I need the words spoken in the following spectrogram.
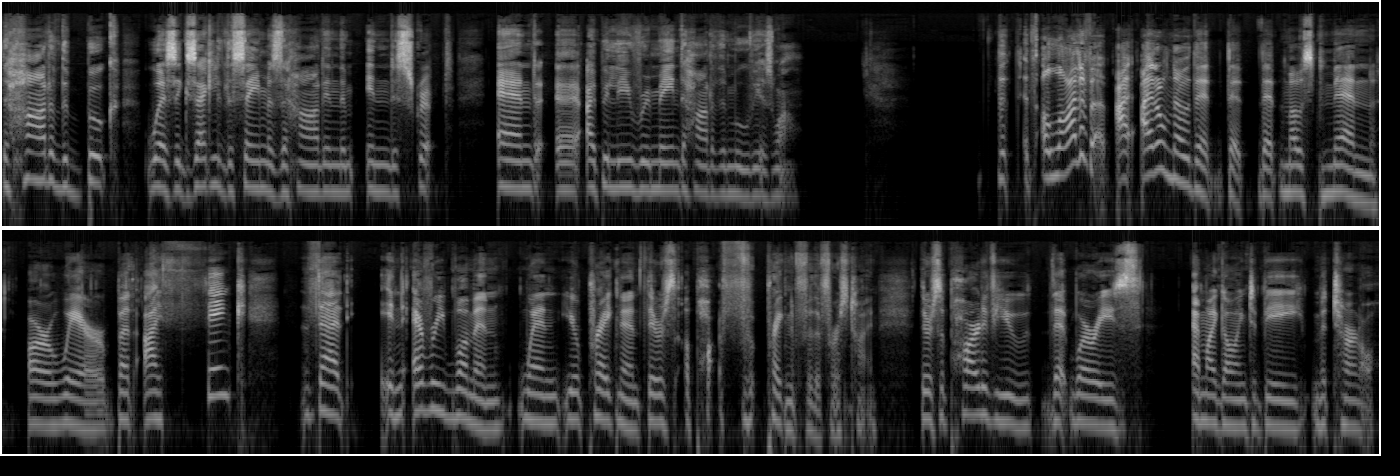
the heart of the book was exactly the same as the heart in the in the script, and uh, I believe remained the heart of the movie as well a lot of I, I don't know that that that most men are aware, but I think that in every woman when you're pregnant, there's a part pregnant for the first time. There's a part of you that worries, am I going to be maternal?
